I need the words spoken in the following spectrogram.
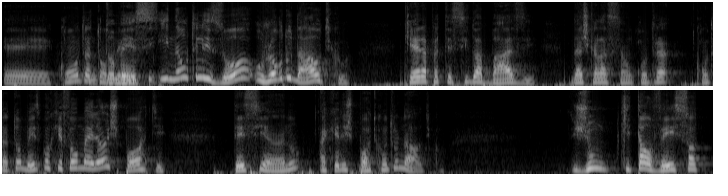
é, contra Tom Tombense Bense. e não utilizou o jogo do Náutico, que era para ter sido a base da escalação contra, contra Tom Benz, porque foi o melhor esporte desse ano, aquele esporte contra o Náutico. Jun, que talvez só,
